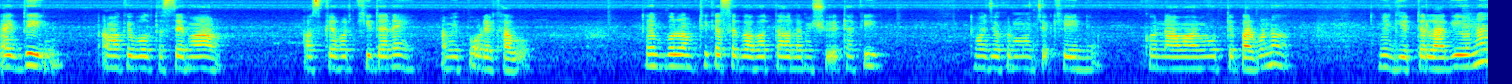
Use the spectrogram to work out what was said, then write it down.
একদিন আমাকে বলতেছে মা আজকে আমার খিদা নেই আমি পরে খাব। তো আমি বললাম ঠিক আছে বাবা তাহলে আমি শুয়ে থাকি। তোমার যখন মন চায় খেয়ে নিও। কই, না আমি উঠতে পারব না। তুমি গেটটা লাগিও না।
